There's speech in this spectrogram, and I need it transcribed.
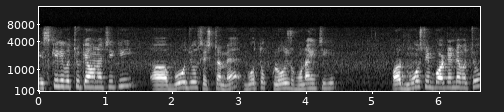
इसके लिए बच्चों क्या होना चाहिए कि वो जो सिस्टम है, वो तो क्लोज होना ही चाहिए। और मोस्ट इंपॉर्टेंट है बच्चों,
